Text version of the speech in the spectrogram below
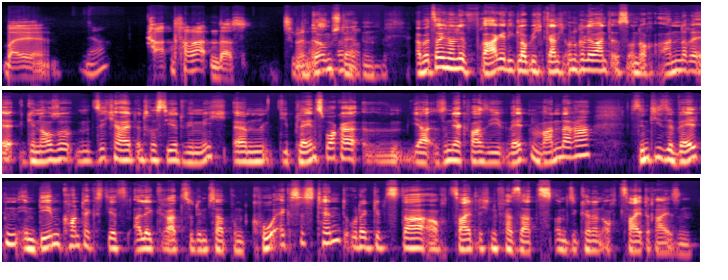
Weil ja. Karten verraten das. Unter Umständen. Aber jetzt habe ich noch eine Frage, die, glaube ich, gar nicht unrelevant ist und auch andere genauso mit Sicherheit interessiert wie mich. Ähm, die Planeswalker äh, ja, sind ja quasi Weltenwanderer. Sind diese Welten in dem Kontext jetzt alle gerade zu dem Zeitpunkt koexistent oder gibt es da auch zeitlichen Versatz und sie können auch Zeit reisen?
